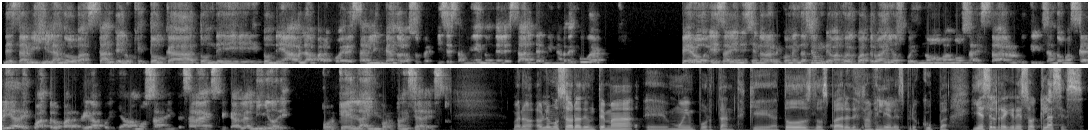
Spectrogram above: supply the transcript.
de estar vigilando bastante lo que toca, donde, donde habla, para poder estar limpiando las superficies también en donde él está al terminar de jugar. Pero esa viene siendo la recomendación. Debajo de cuatro años, pues no vamos a estar utilizando mascarilla. De cuatro para arriba, pues ya vamos a empezar a explicarle al niño de por qué la importancia de esto. Bueno, hablemos ahora de un tema eh, muy importante que a todos los padres de familia les preocupa y es el regreso a clases.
